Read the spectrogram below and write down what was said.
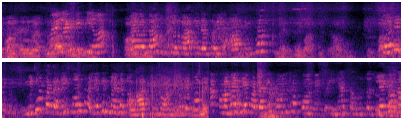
कौन से बात है? मैं बताऊँ शुरुआत इधर से आसिम था। मैं इतनी बात पूछ रहा हूँ? मुझे पता नहीं कौन था लेकिन मैंने तो आसिम देखो। हमें ये पता नहीं कौन था कौन नहीं। लेकिन तो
